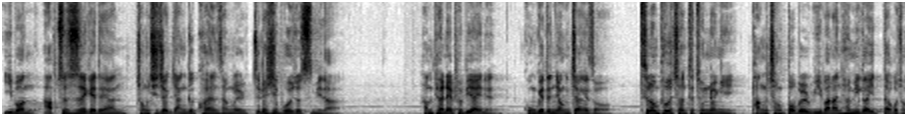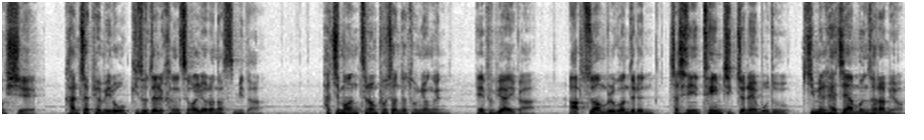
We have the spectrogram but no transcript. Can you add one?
이번 압수수색에 대한 정치적 양극화 현상을 뚜렷이 보여줬습니다. 한편 FBI는 공개된 영장에서 트럼프 전 대통령이 방청법을 위반한 혐의가 있다고 적시해 간첩 혐의로 기소될 가능성을 열어놨습니다. 하지만 트럼프 전 대통령은 FBI가 압수한 물건들은 자신이 퇴임 직전에 모두 기밀 해제한 문서라며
